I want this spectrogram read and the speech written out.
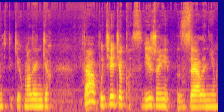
ось таких маленьких. Та пучечок свіжої зелені.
